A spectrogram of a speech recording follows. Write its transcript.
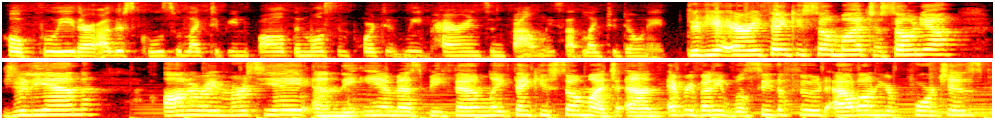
Hopefully there are other schools who'd like to be involved and most importantly parents and families that like to donate. Divya Airy, thank you so much. Sonia, Julianne, Honoré Mercier and the EMSB family. Thank you so much. And everybody will see the food out on your porches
